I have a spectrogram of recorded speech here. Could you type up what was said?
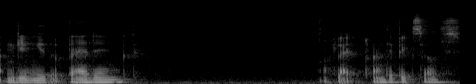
I'm giving it a padding of like 20 pixels.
